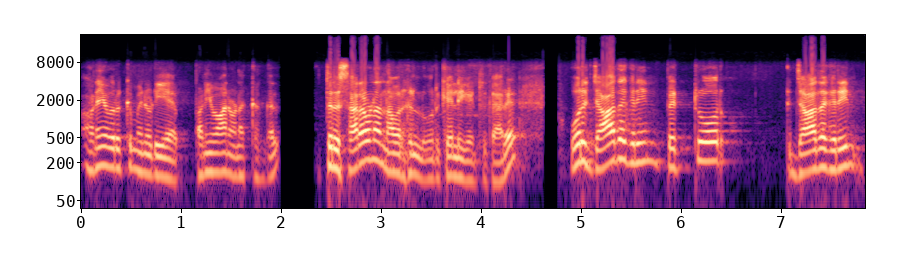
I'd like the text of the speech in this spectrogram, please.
அனைவருக்கும் என்னுடைய பணிவான வணக்கங்கள். திரு சரவணன் அவர்கள் ஒரு கேள்வி கேட்டிருக்காரு. ஒரு ஜாதகரின் பெற்றோர் ஜாதகரின்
